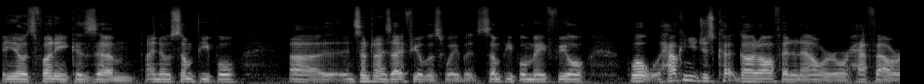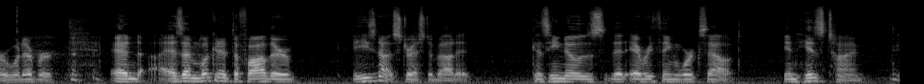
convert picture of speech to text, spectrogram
And, you know, it's funny because um, I know some people, uh, and sometimes I feel this way, but some people may feel, well, how can you just cut God off at an hour or half hour or whatever? and as I'm looking at the Father, He's not stressed about it because He knows that everything works out in His time. Yeah.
